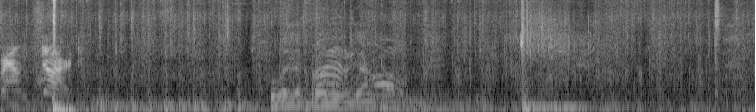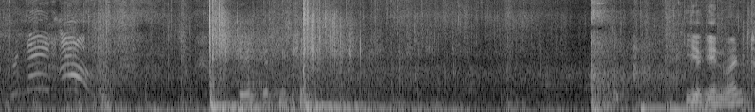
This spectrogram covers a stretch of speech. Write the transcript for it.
Round start. Who was the pro who went top? He'll get me killed. He again went?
